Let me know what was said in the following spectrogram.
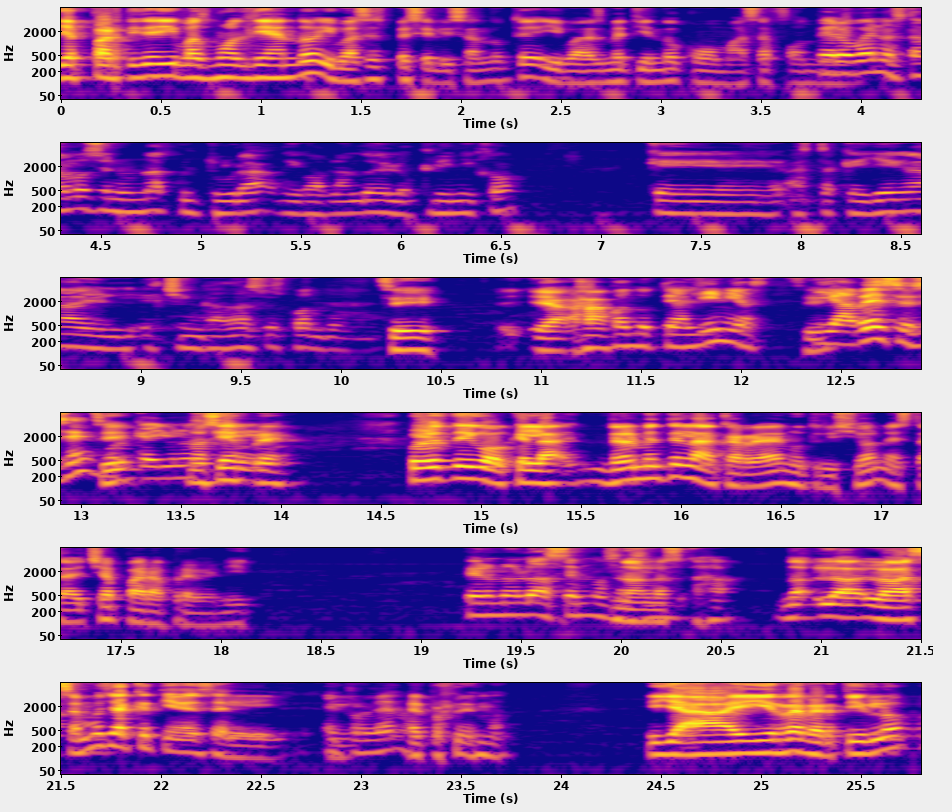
Y a partir de ahí vas moldeando y vas especializándote y vas metiendo como más a fondo. Pero bueno, estamos en una cultura, digo, hablando de lo clínico, que hasta que llega el, el chingadazo es cuando, Sí, ajá. cuando te alineas. Sí. Y a veces, ¿eh? Sí, Porque hay unos no que- siempre. Por eso te digo que la, realmente la carrera de nutrición está hecha para prevenir. Pero no lo hacemos No, así. los- ajá. No, lo, lo hacemos ya que tienes el, El problema. el problema. Y ya ahí revertirlo,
